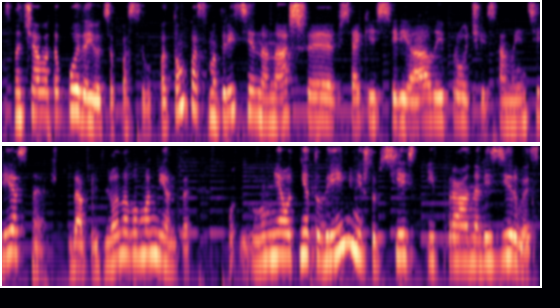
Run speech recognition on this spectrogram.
Сначала такой дается посыл, потом посмотрите на наши всякие сериалы и прочее. Самое интересное, что до определенного момента у меня вот нет времени, чтобы сесть и проанализировать,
